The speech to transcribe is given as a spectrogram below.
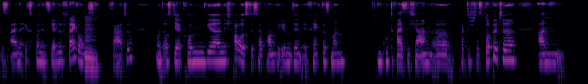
ist eine exponentielle Steigerungsrate mhm. und aus der kommen wir nicht raus. Deshalb haben wir eben den Effekt, dass man in gut 30 Jahren äh, praktisch das Doppelte an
